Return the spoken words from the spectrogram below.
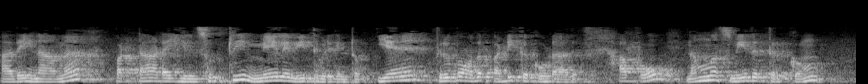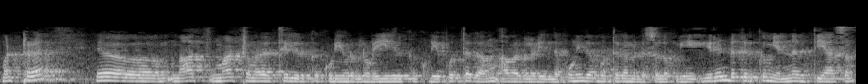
அதை நாம பட்டாடையில் சுற்றி மேலே வைத்து விடுகின்றோம். ஏன்? திரும்ப அதை படிக்க கூடாது அப்போ நம்ம வேதத்திற்கும் மற்ற மாற்று மதத்தில் இருக்கக்கூடியவர்களுடைய இருக்கக்கூடிய புத்தகம் அவர்களுடைய இந்த புனித புத்தகம் என்று சொல்லக்கூடிய இரண்டுத்திற்கும் என்ன வித்தியாசம்?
